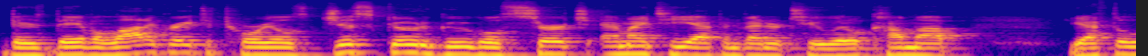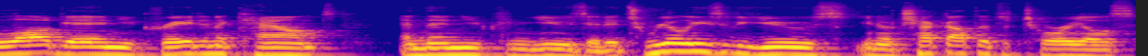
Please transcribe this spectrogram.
There's, they have a lot of great tutorials. Just go to Google, search MIT App Inventor 2. It'll come up. You have to log in, you create an account, and then you can use it. It's real easy to use. You know, check out the tutorials.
